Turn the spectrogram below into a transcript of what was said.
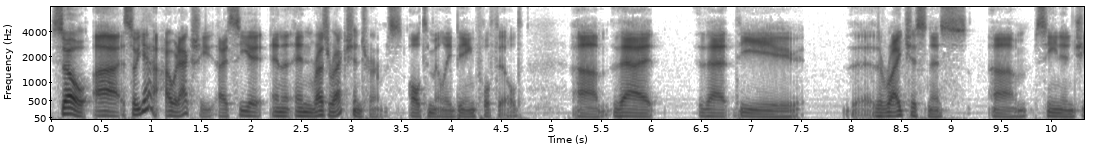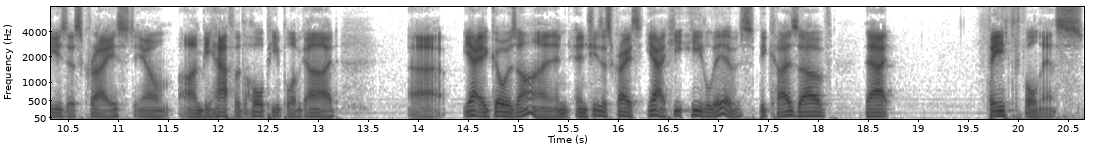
So, uh, so yeah, I would actually I see it in, in resurrection terms ultimately being fulfilled. Um, that that the the righteousness um, seen in Jesus Christ, you know, on behalf of the whole people of God, uh, yeah, it goes on, and, and Jesus Christ, yeah, he he lives because of that faithfulness.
